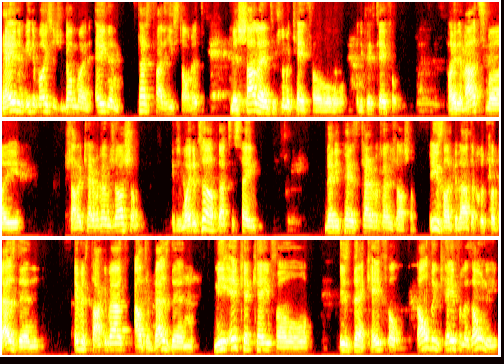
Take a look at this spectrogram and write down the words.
Adam, a voice, you should go. Adam testify that he stole it. Meshalem to Shluma Kefo. And he pays Kefo. Adam Atzmai. Shalom Kerem If he's made himself, that's the same. then he pays Karev Shasham. He's like that Chutz Bezdin. If it's talking about out of Bezdin, Mi Ike Kefel is there Kefel. The holding Kefel is only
